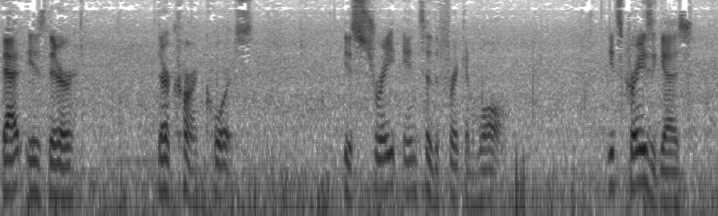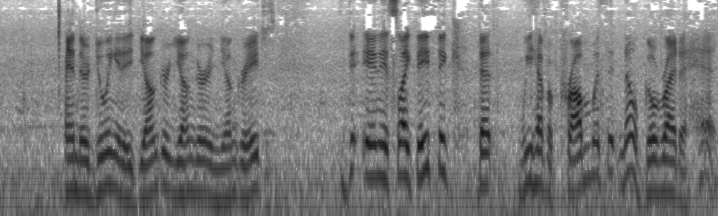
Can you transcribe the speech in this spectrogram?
that is their their current course is straight into the freaking wall. It's crazy, guys. And they're doing it at younger, younger, and younger ages. And it's like they think that we have a problem with it. No, go right ahead.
